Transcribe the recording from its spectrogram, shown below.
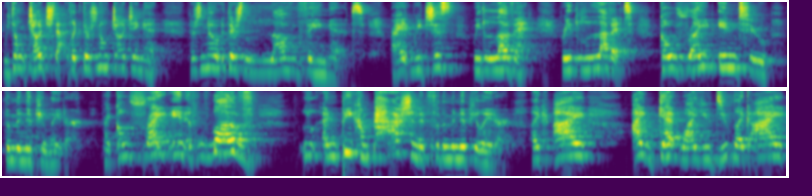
We don't judge that. Like there's no judging it. There's no there's loving it, right? We just we love it. We love it. Go right into the manipulator, right? Go right in and love and be compassionate for the manipulator. Like I I get why you do like I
